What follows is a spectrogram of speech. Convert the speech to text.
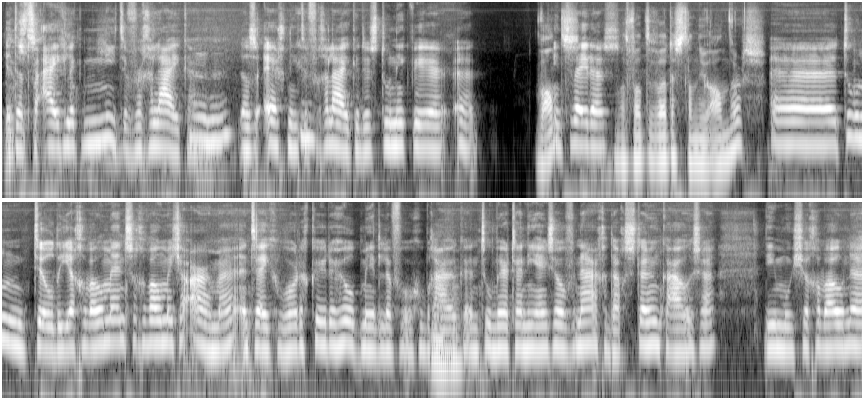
ja, dat is eigenlijk niet te vergelijken. Dat is echt niet te vergelijken. Dus toen ik weer eh, in Want, 2000... wat, wat, wat is dan nu anders? Eh, toen tilde je gewoon mensen gewoon met je armen. En tegenwoordig kun je er hulpmiddelen voor gebruiken. En toen werd daar niet eens over nagedacht. Steunkousen, die moest je gewoon eh,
